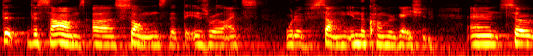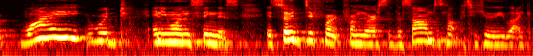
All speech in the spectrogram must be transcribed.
the Psalms are songs that the Israelites would have sung in the congregation. And so, why would anyone sing this? It's so different from the rest of the Psalms. It's not particularly like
